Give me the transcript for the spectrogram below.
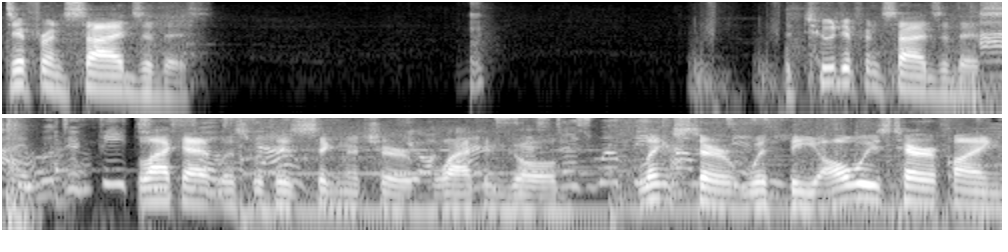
different sides of this. The two different sides of this. I will defeat you Black so Atlas with his signature Your black and gold. ancestors will become Linkster with the always terrifying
